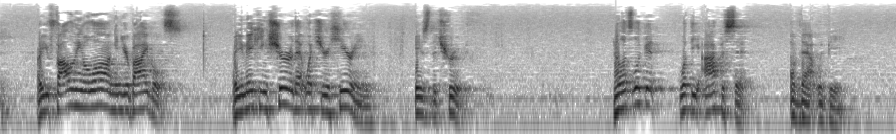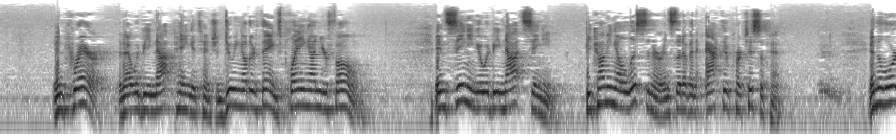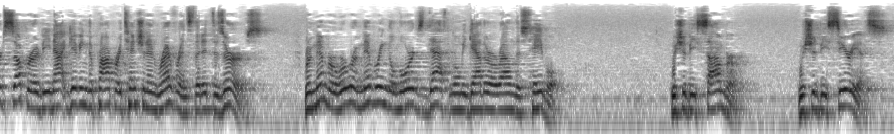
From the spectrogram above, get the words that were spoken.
Are you following along in your Bibles? Are you making sure that what you're hearing is the truth? Now let's look at what the opposite of that would be. In prayer, that would be not paying attention, doing other things, playing on your phone. In singing, it would be not singing, becoming a listener instead of an active participant. In the Lord's Supper, it would be not giving the proper attention and reverence that it deserves. Remember, we're remembering the Lord's death when we gather around this table. We should be somber. We should be serious.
